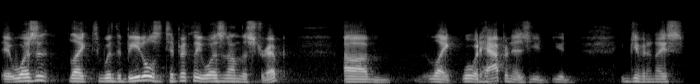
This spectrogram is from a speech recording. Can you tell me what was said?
It wasn't like with the beetles. It typically wasn't on the strip. Um, like what would happen is you'd, you'd give it a nice,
